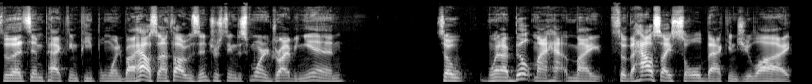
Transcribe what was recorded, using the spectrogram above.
So that's impacting people when to buy a house. And I thought it was interesting this morning driving in. So when I built my my so the house I sold back in July,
